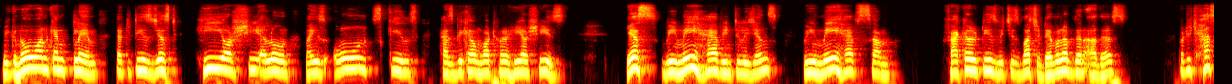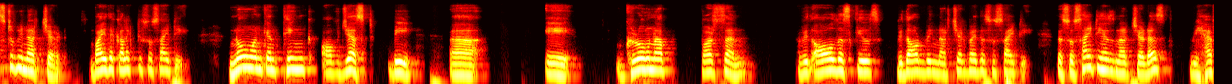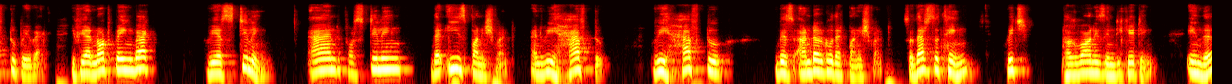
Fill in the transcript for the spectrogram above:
we, no one can claim that it is just he or she alone by his own skills has become what he or she is. Yes, we may have intelligence, we may have some faculties which is much developed than others, but it has to be nurtured by the collective society. No one can think of just be uh, a grown-up person with all the skills without being nurtured by the society. The society has nurtured us. We have to pay back. If we are not paying back, we are stealing and for stealing there is punishment and we have to we have to undergo that punishment so that's the thing which bhagavan is indicating in the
